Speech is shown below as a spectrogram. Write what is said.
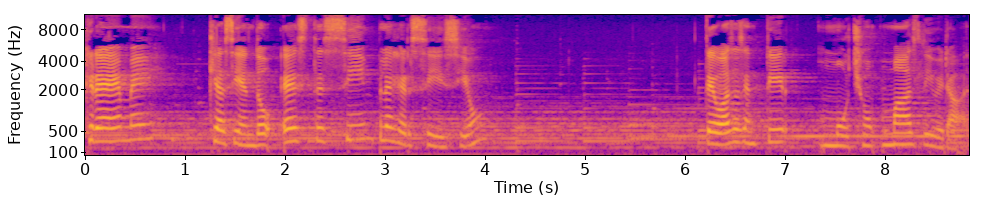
Créeme que haciendo este simple ejercicio te vas a sentir mucho más liberada.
